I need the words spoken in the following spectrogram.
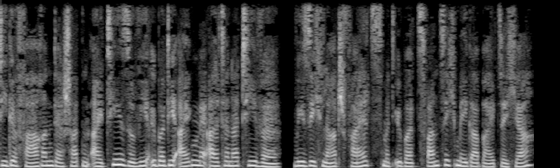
die Gefahren der Schatten-IT sowie über die eigene Alternative, wie sich Large Files mit über 20 Megabyte sicher,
